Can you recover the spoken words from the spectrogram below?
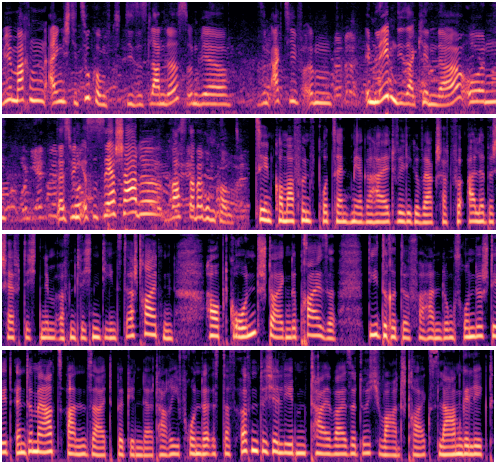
Wir machen eigentlich die Zukunft dieses Landes und wir sind aktiv im, im Leben dieser Kinder und deswegen ist es sehr schade, was dabei rumkommt. 10,5 Prozent mehr Gehalt will die Gewerkschaft für alle Beschäftigten im öffentlichen Dienst erstreiten. Hauptgrund steigende Preise. Die dritte Verhandlungsrunde steht Ende März an. Seit Beginn der Tarifrunde ist das öffentliche Leben teilweise durch Warnstreiks lahmgelegt.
